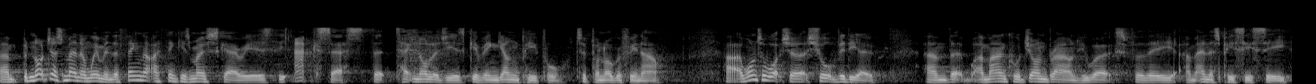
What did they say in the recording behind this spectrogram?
Um, but not just men and women. The thing that I think is most scary is the access that technology is giving young people to pornography now. Uh, I want to watch a short video um, that a man called John Brown, who works for the um, NSPCC,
